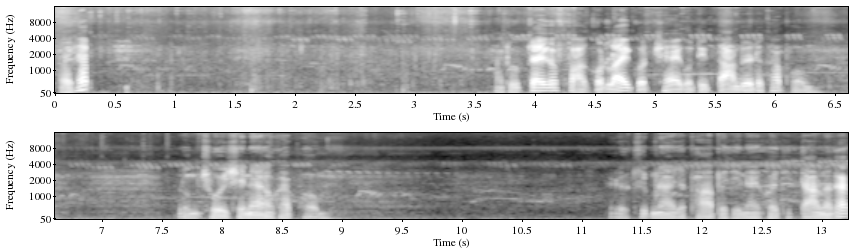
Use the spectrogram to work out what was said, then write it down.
ไปครับ หากถูกใจก็ฝากกดไลค์ กดแชร์ กดติดตามด้วยนะครับผมลุงช่วยชาแนลครับผมเดี๋ยวคลิปหน้าจะพาไปที่ไหนคอยติดตามนะครับ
